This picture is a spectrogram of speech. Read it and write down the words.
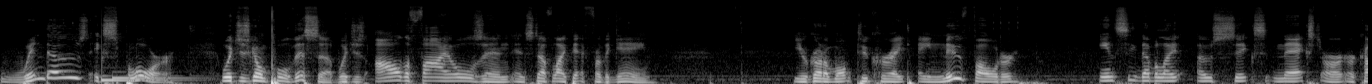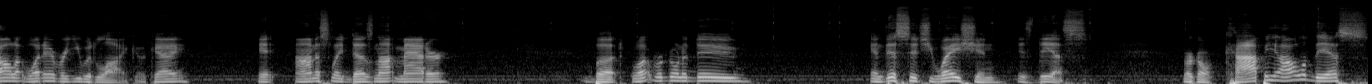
Windows Explorer which is going to pull this up which is all the files and, and stuff like that for the game. You're going to want to create a new folder NCAA 06 next or, or call it whatever you would like okay? It honestly does not matter. But what we're going to do in this situation is this. We're going to copy all of this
